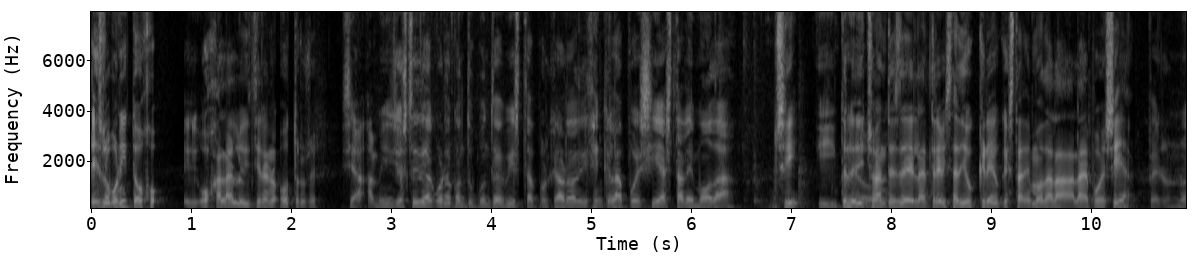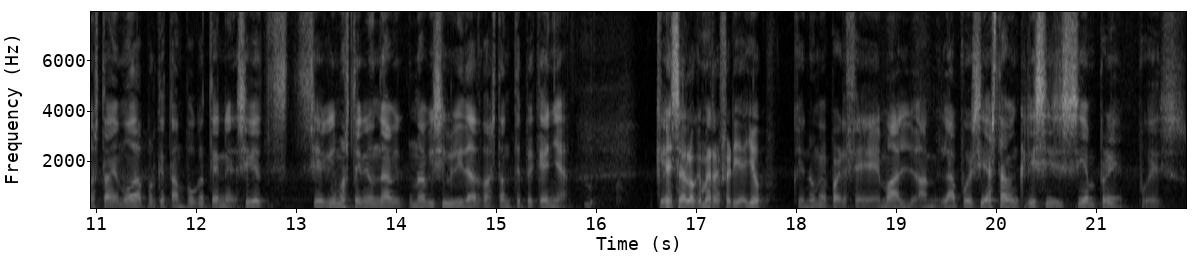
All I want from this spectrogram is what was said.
es, lo bonito, ojo. Eh, Ojalá lo hicieran otros, ¿eh? o sea, a mí yo estoy de acuerdo con tu punto de vista, porque ahora dicen que la poesía está de moda, Sí, Y- te lo he dicho antes de la entrevista, digo, creo que está de moda la, la de poesía. pero no está de moda porque tampoco sigue, seguimos teniendo una, una visibilidad bastante pequeña. Que, Eso es a lo que me refería yo. que no me parece mal. La poesía ha estado en crisis siempre, pues...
